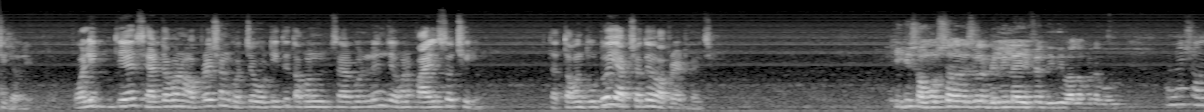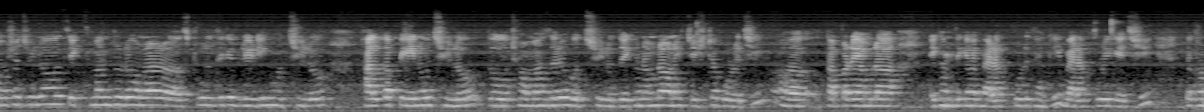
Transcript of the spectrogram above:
ছিল। আচ্ছা, পলিপ দিয়ে স্যার যখন অপারেশন করছে ওটিতে তখন স্যার বললেন যে ওখানে পাইলসও ছিল। তা তখন দুটোই একসাথে অপারেট হয়েছে। কি কি সমস্যা হয়েছিল ডেলি লাইফে দিদি ভালো করে বলুন। ওনার সমস্যা ছিল সিক্স মান্থ ধরে ওনার স্টুল থেকে ব্লিডিং হচ্ছিল, হালকা পেনও ছিল, তো ছ মাস ধরে হচ্ছিল। তো এখানে আমরা অনেক চেষ্টা করেছি তারপরে আমরা এখান থেকে আমি ব্যারাকপুরে থাকি, ব্যারাকপুরে গেছি। তখন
